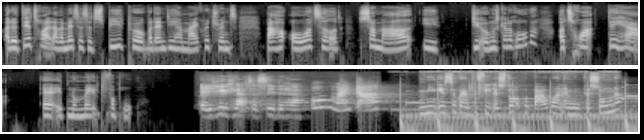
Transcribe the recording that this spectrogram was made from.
Og det er jo det, tror jeg, der har været med til at sætte speed på, hvordan de her microtrends bare har overtaget så meget i de unge garderober. Og tror, det her er et normalt forbrug. Er I helt klar til at se det her? Oh my god. Min Instagram-profil er stor på baggrund af min persona.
